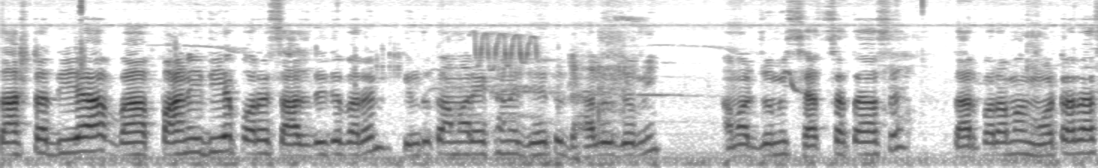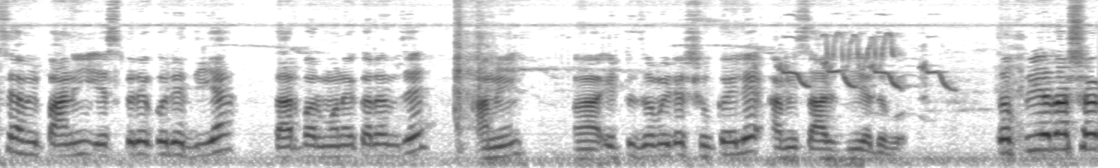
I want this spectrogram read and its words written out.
চাষটা দিয়া বা পানি দিয়ে পরে চাষ দিতে পারেন, কিন্তু আমার এখানে যেহেতু ঢালু জমি, আমার জমি স্যাঁতস্যাঁতে আছে, তারপর আমার মোটর আছে, আমি পানি স্প্রে করে দিয়া তারপর মনে করেন যে আমি একটু জমিটা শুকাইলে আমি চাষ দিয়ে দেবো। তো প্রিয় দর্শক,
